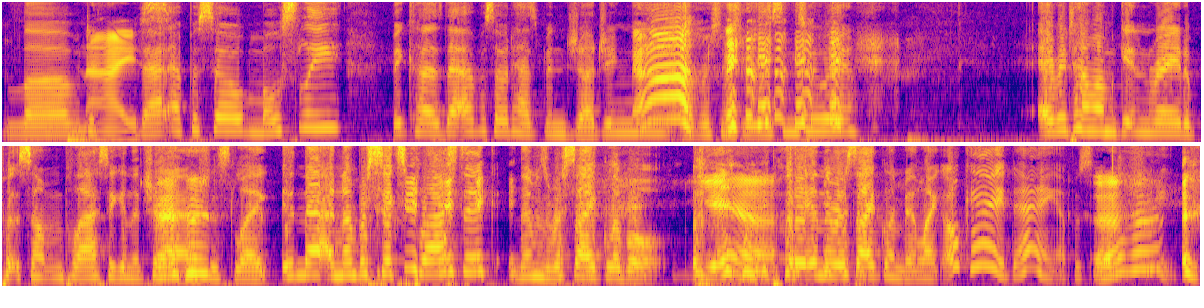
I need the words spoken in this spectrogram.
loved Nice. that episode mostly because that episode has been judging me Ah! ever since we listened to it. Every time I'm getting ready to put something plastic in the trash, it's like, isn't that a number six plastic? Them's recyclable. Yeah. put it in the recycling bin. Like, okay, dang, episode. Uh-huh. sheet.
